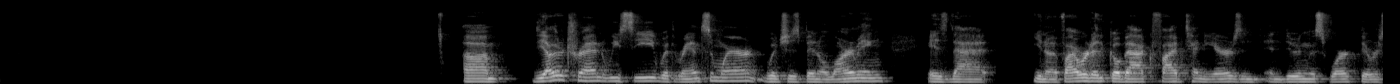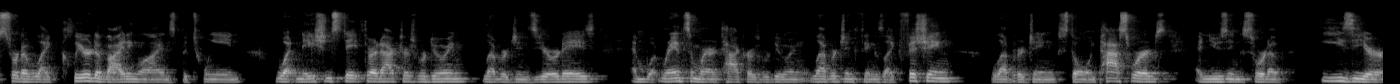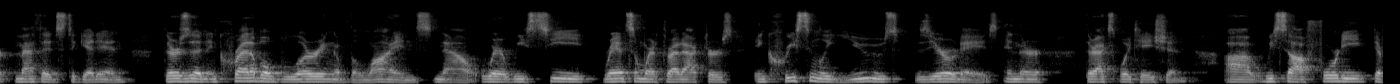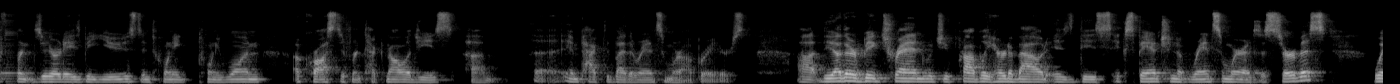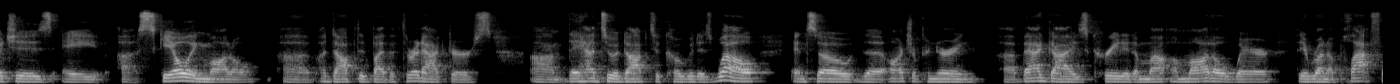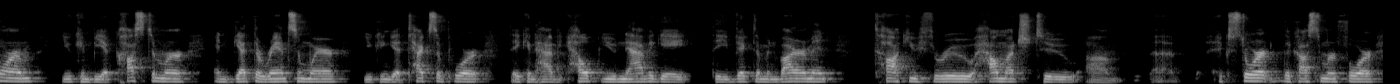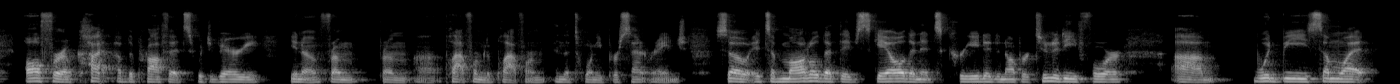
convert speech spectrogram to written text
Um, the other trend we see with ransomware, which has been alarming, is that you know if I were to go back five, ten years in, in doing this work, there was sort of like clear dividing lines between what nation state threat actors were doing, leveraging zero days, and what ransomware attackers were doing, leveraging things like phishing, leveraging stolen passwords, and using sort of easier methods to get in. There's an incredible blurring of the lines now where we see ransomware threat actors increasingly use zero days in their, their exploitation. Uh, we saw 40 different zero days be used in 2021 across different technologies um, uh, impacted by the ransomware operators. Uh, the other big trend, which you've probably heard about, is this expansion of ransomware as a service, which is a, a scaling model uh, adopted by the threat actors. Um, they had to adopt to COVID as well. And so the entrepreneuring uh, bad guys created a, mo- a, model where they run a platform. You can be a customer and get the ransomware. You can get tech support. They can have help you navigate the victim environment, talk you through how much to um, uh, extort the customer for, all for a cut of the profits, which vary, you know, from from uh, platform to platform in the 20% range. So it's a model that they've scaled and it's created an opportunity for um, would be somewhat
